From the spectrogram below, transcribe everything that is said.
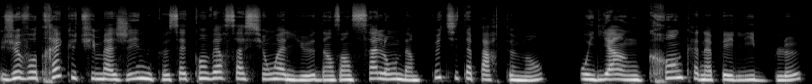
je voudrais que tu imagines que cette conversation a lieu dans un salon d'un petit appartement où il y a un grand canapé lit bleu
